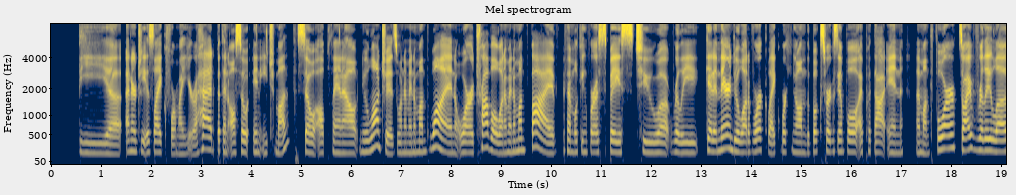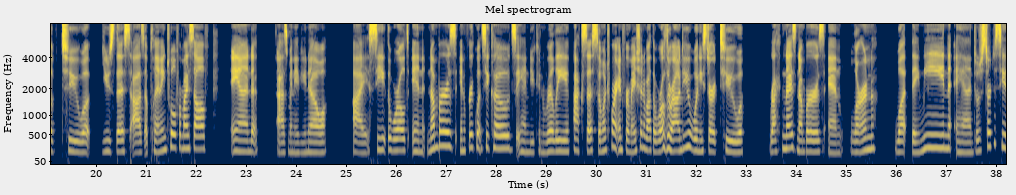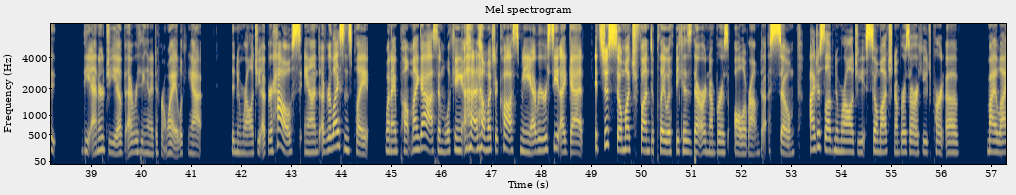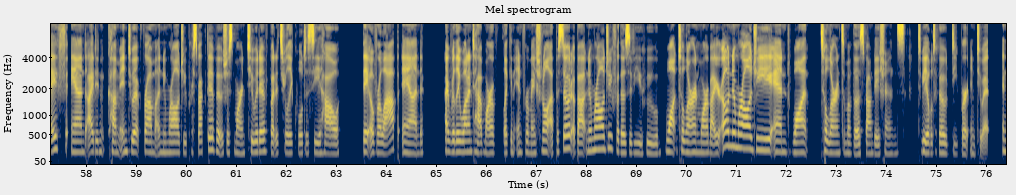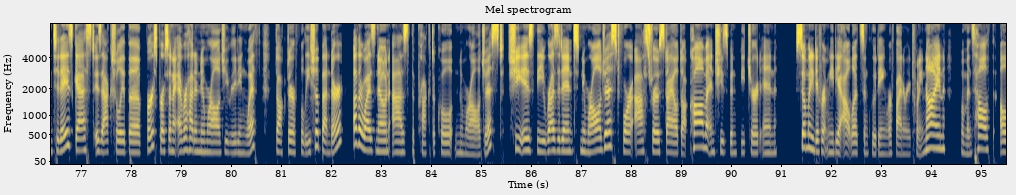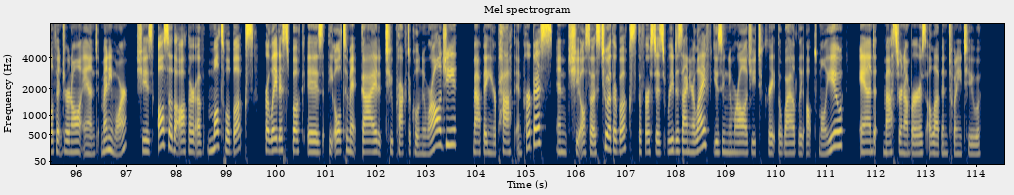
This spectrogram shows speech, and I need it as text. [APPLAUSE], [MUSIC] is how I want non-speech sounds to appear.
the uh, energy is like for my year ahead, but then also in each month. So I'll plan out new launches when I'm in a month one or travel when I'm in a month five. If I'm looking for a space to uh, really get in there and do a lot of work, like working on the books, for example, I put that in my month four. So I really love to use this as a planning tool for myself. And as many of you know, I see the world in numbers, in frequency codes, and you can really access so much more information about the world [LAUGHS] around you when you start to recognize numbers and learn what they mean. And you'll just start to see the energy of everything in a different way, looking at the numerology of your house and of your license plate. When I pump my gas, I'm looking [LAUGHS] at how much it costs me, every receipt I get, it's just so much fun to play with because there are numbers all around us. So I just love numerology so much. Numbers are a huge part of my life, and I didn't come into it from a numerology perspective. It was just more intuitive, but it's really cool to see how they overlap. And I really wanted to have more of like an informational episode about numerology for those of you who want to learn more about your own numerology and want to learn some of those foundations to be able to go deeper into it. And today's guest is actually the first person I ever had a numerology reading with, Dr. Felicia Bender, otherwise known as the Practical Numerologist. She is the resident numerologist for astrostyle.com, and she's been featured in so many different media outlets, including Refinery 29, Women's Health, Elephant Journal, and many more. She is also the author of multiple books. Her latest book is The Ultimate Guide to Practical Numerology Mapping Your Path and Purpose. And she also has two other books. The first is Redesign Your Life Using Numerology to Create the Wildly Optimal You, and Master Numbers 11, 22,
